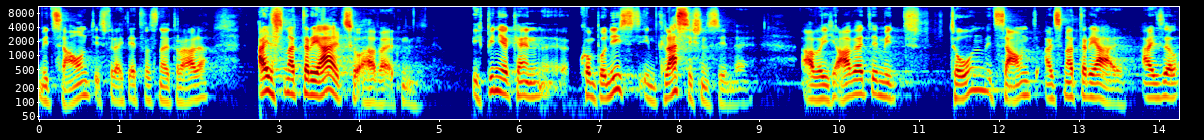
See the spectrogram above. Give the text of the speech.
mit Sound, ist vielleicht etwas neutraler, als Material zu arbeiten. Ich bin ja kein Komponist im klassischen Sinne, aber ich arbeite mit Ton, mit Sound als Material. Also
